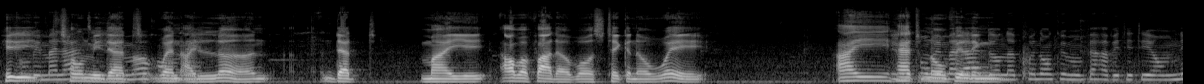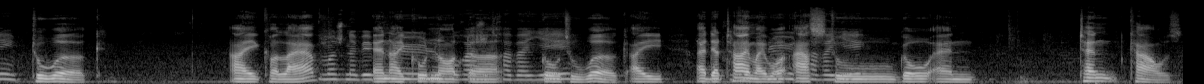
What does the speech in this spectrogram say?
He told me that when I learned that my our father was taken away, I had no feeling apprenant que mon père avait été emmené. to work. I collapsed Moi, je n'avais and I could not uh, go to work. I at that time I was asked to go and tend cows.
